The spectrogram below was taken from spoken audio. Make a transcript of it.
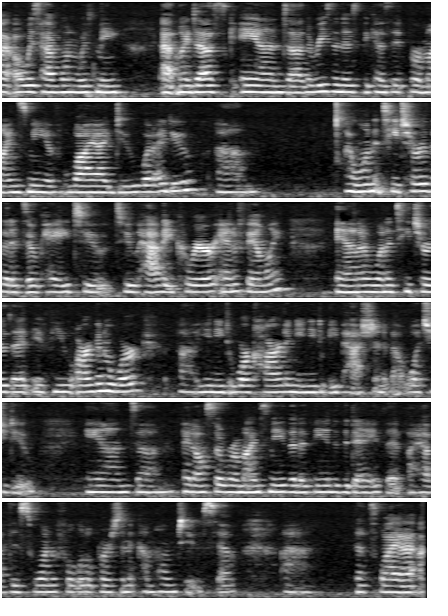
I always have one with me at my desk and uh, the reason is because it reminds me of why I do what I do. Um, I want to teach her that it's okay to, to have a career and a family and I want to teach her that if you are going to work, uh, you need to work hard and you need to be passionate about what you do. And um, it also reminds me that at the end of the day that I have this wonderful little person to come home to. So uh, that's why I,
